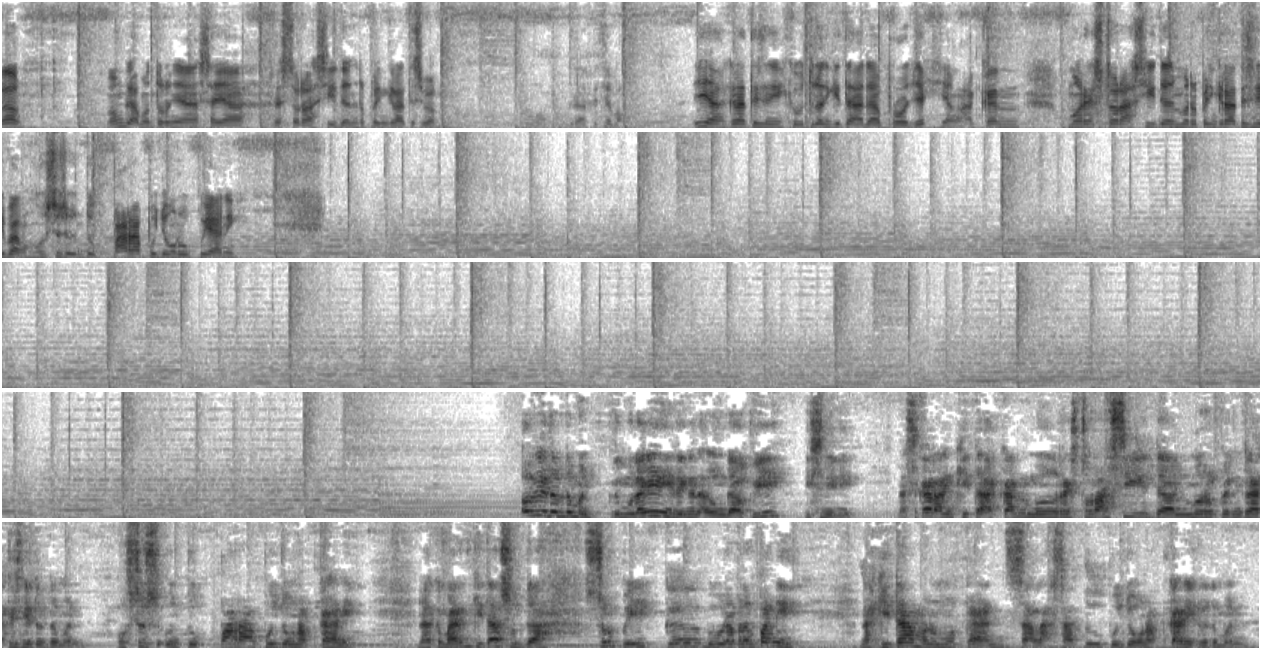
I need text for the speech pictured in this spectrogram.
Bang, mau nggak motornya saya restorasi dan repaint gratis bang? Oh, gratis ya bang? Iya gratis nih, kebetulan kita ada project yang akan merestorasi dan merepaint gratis nih bang, khusus untuk para pujung rupiah nih. Teman-teman, ketemu lagi nih dengan Alung Davi di sini nih. Nah sekarang kita akan merestorasi dan merepaint gratis nih teman-teman, khusus untuk para pujung nafkah nih. Nah kemarin kita sudah survei ke beberapa tempat nih. Nah kita menemukan salah satu pujung nafkah nih teman-teman.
